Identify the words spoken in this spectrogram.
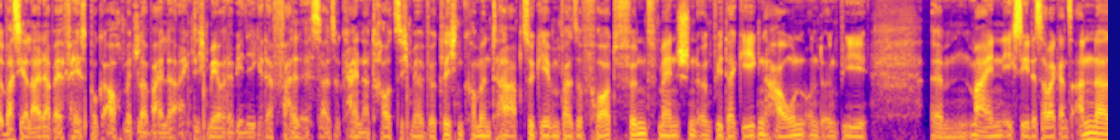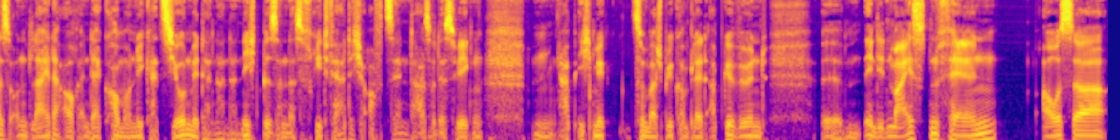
was ja leider bei Facebook auch mittlerweile eigentlich mehr oder weniger der Fall ist. Also keiner traut sich mehr wirklich einen Kommentar abzugeben, weil sofort fünf Menschen irgendwie dagegen hauen und irgendwie ähm, meinen, ich sehe das aber ganz anders und leider auch in der Kommunikation miteinander nicht besonders friedfertig oft sind. Also deswegen hm, habe ich mir zum Beispiel komplett abgewöhnt, ähm, in den meisten Fällen außer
